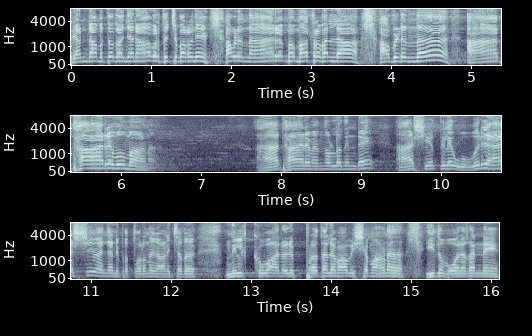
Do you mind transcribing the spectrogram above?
രണ്ടാമത്തേതാ ഞാൻ ആവർത്തിച്ച് പറഞ്ഞ് അവിടുന്ന് ആരംഭം മാത്രമല്ല അവിടുന്ന് ആധാരവുമാണ്. ആധാരം എന്നുള്ളതിന്റെ ആശയത്തിലെ ഒരാശയമാണ് ഞാനിപ്പോൾ തുറന്ന് കാണിച്ചത്. നിൽക്കുവാൻ ഒരു പ്രതലം ആവശ്യമാണ്. ഇതുപോലെ തന്നെ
